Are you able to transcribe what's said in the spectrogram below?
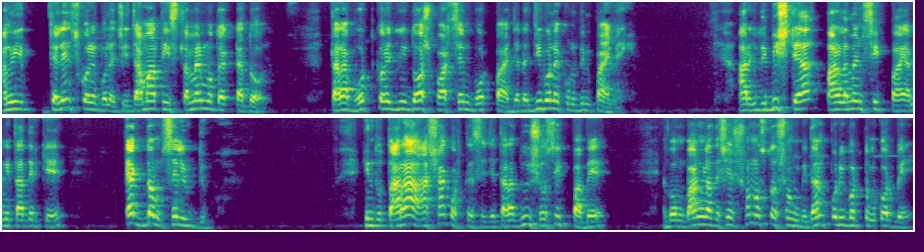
আমি চ্যালেঞ্জ করে বলেছি, জামাত ইসলামের মতো একটা দল তারা ভোট করে যদি দশ পার্সেন্ট ভোট পায়, যেটা জীবনে কোনোদিন পায় নাই। আর যদি বিশটা পার্লামেন্ট সিট পায়, আমি তাদেরকে একদম সেলিউট দিব। কিন্তু তারা আশা করতেছে যে তারা দুইশো সিট পাবে এবং বাংলাদেশের সমস্ত সংবিধান পরিবর্তন করবে।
